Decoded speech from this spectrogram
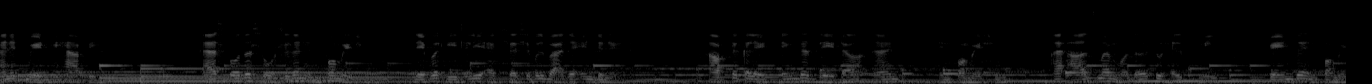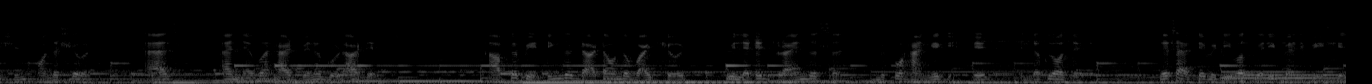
and it made me happy. As for the sources and information, they were easily accessible by the internet. After collecting the data and information, I asked my mother to help me paint the information on the shirt as I never had been a good artist. After painting the data on the white shirt, we let it dry in the sun before hanging it in the closet. This activity was very beneficial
